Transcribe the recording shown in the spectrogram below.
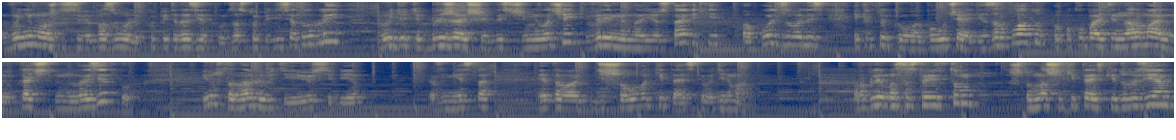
вы не можете себе позволить купить розетку за 150 рублей, вы идете в ближайшие тысячи мелочей, временно ее ставите, попользовались, и как только вы получаете зарплату, вы покупаете нормальную качественную розетку и устанавливаете ее себе вместо этого дешевого китайского дерьма. Проблема состоит в том, что наши китайские друзья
